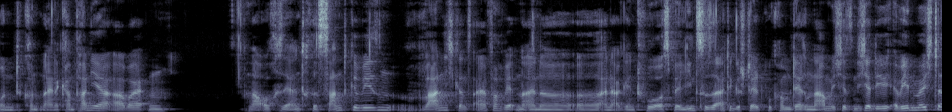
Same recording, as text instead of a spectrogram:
und konnten eine Kampagne erarbeiten. War auch sehr interessant gewesen, war nicht ganz einfach. Wir hatten eine, äh, eine Agentur aus Berlin zur Seite gestellt bekommen, deren Namen ich jetzt nicht erwähnen möchte,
